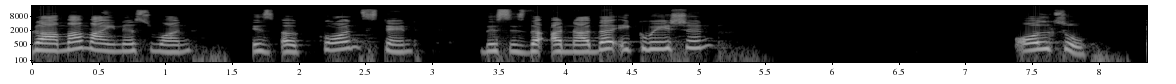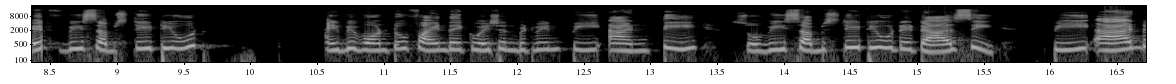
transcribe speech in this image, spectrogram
gamma minus 1 is a constant. This is the another equation. Also, if we substitute if we want to find the equation between P and T, so we substitute it as C. P and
